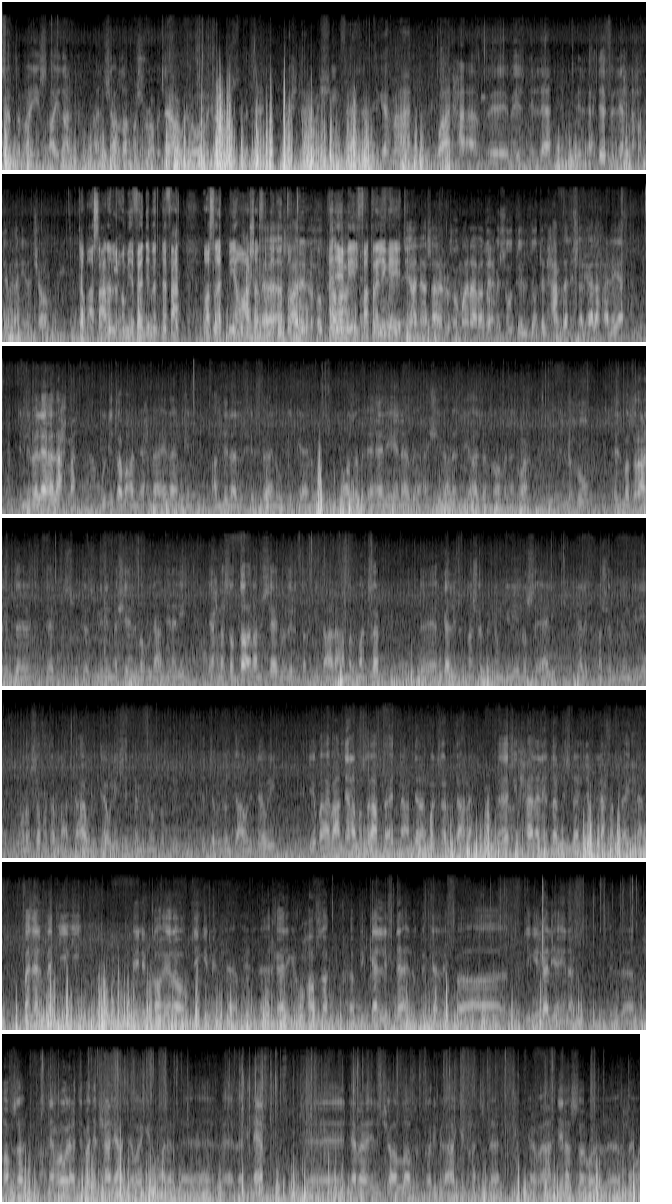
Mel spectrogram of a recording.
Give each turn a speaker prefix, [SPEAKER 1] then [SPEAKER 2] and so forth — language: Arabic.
[SPEAKER 1] سياده الرئيس أيضا إن شاء الله المشروع بتاعه اللي هو مليون ونص فدان إحنا ماشيين في هذا الاتجاه معاه وهنحقق بإذن الله الأهداف اللي إحنا حاطينها لينا إن شاء الله.
[SPEAKER 2] طب أسعار اللحوم يا فندم ارتفعت وصلت 110 في مدينه أسعار.
[SPEAKER 1] اللحوم
[SPEAKER 2] هنعمل إيه الفترة اللي جاية دي؟
[SPEAKER 1] يعني أسعار اللحوم وأنا بضم صوت الزوت الحملة اللي شغالة حاليا اللي بلاها لحمة ودي طبعا إحنا هنا يمكن عندنا الخرفان والبديان هنا عايشين على دي هذا النوع من أنواع اللحوم. المزرعة تسمير الماشيه اللي موجودة عندنا دي إحنا صدقنا من السيد وزير التخطيط على عمل مجزر بيكلف 12 مليون جنيه نص آلي كلف 12 مليون جنيه مناصفة مع التعاون الدولي 6 مليون تخطيط 6 مليون تعاون الدولي. يبقى هيبقى عندنا المزرعة بتاعتنا عندنا المجزر بتاعنا في هذه الحالة نقدر نستخدم اللحمة بتاعتنا. بدل ما تيجي من القاهرة وبتيجي من من خارج المحافظة فبتتكلف نقل وبتتكلف آه، بتيجي غالية هنا المحافظة. إنما هو الاعتماد الحالي على الدواجن وعلى ال- ال- الإغنام. آه، إنما إن شاء الله في القريب العاجل هنست- يبقى عندنا الثروة الحيوانية.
